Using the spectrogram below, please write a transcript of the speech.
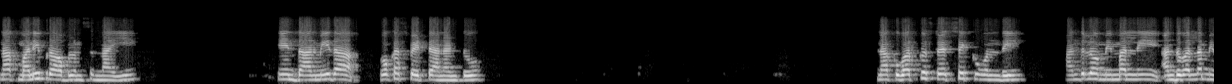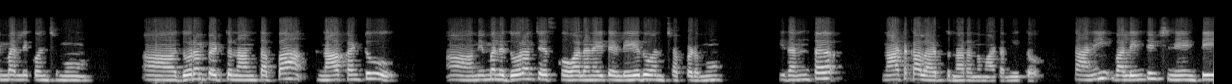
నాకు మనీ ప్రాబ్లమ్స్ ఉన్నాయి. నేను దాని మీద ఫోకస్ పెట్టానంటూ నాకు వర్క్ స్ట్రెస్ ఎక్కువ ఉంది. అందులో మిమ్మల్ని అందువల్ల మిమ్మల్ని కొంచెము దూరం పెడుతున్నాను తప్ప నాకంటూ మిమ్మల్ని దూరం చేసుకోవాలని అయితే లేదు అని చెప్పడము. ఇదంతా నాటకాలు ఆడుతున్నారన్నమాట మీతో. కానీ వాళ్ళ ఇంటెన్షన్ ఏంటి?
